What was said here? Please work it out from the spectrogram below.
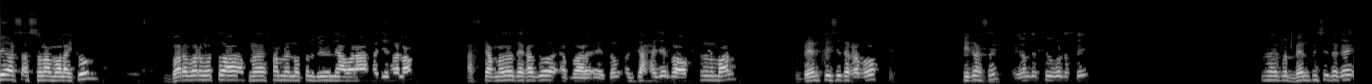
বিয়ার্স আসসালামু আলাইকুম। বরাবর মতো আপনার সামনে নতুন ভিডিও নিয়ে আবার হাজির হলাম। আজকে আপনাদের দেখাবো আপনার একদম জাহাজের বা অপশনাল মাল ব্র্যান্ড পিসি দেখাবো। ঠিক আছে? এখান থেকে শুরু করতেছি। একবার ব্র্যান্ড পিসি দেখাই।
